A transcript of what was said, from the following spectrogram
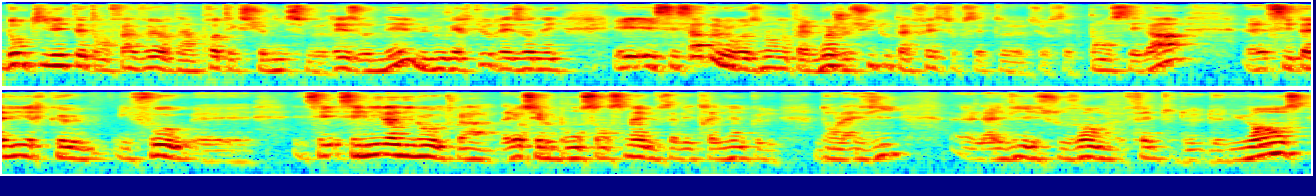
Donc il était en faveur d'un protectionnisme raisonné, d'une ouverture raisonnée. Et, c'est ça malheureusement, enfin moi je suis tout à fait sur cette, sur cette pensée-là, euh, c'est-à-dire que il faut, euh, c'est ni l'un ni l'autre. Voilà. D'ailleurs c'est le bon sens même. Vous savez très bien que dans la vie, euh, la vie est souvent faite de, nuances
